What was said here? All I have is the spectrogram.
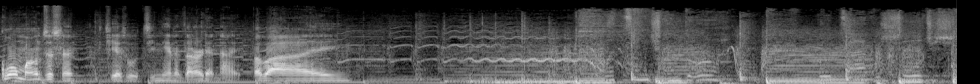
光芒之神》结束今天的杂儿电台，拜拜。这是。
